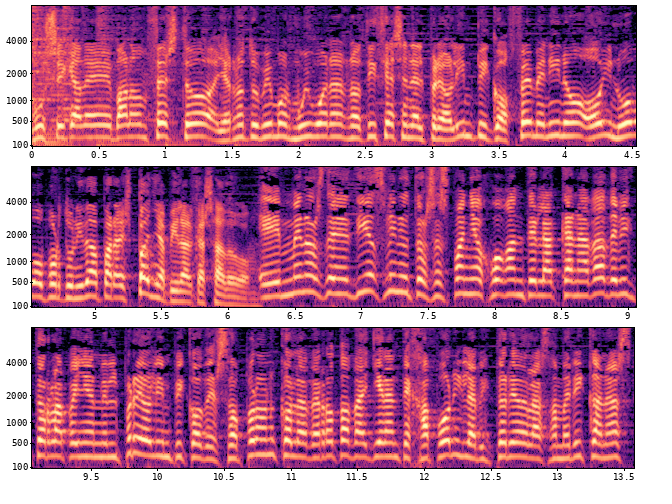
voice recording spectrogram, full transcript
Música de baloncesto. Ayer no tuvimos muy buenas noticias en el preolímpico femenino. Hoy nueva oportunidad para España, Pilar Casado. En menos de 10 minutos España juega ante la Canadá de Víctor Lapeña en el preolímpico de Sopron con la derrota de ayer ante Japón y la victoria de las americanas.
